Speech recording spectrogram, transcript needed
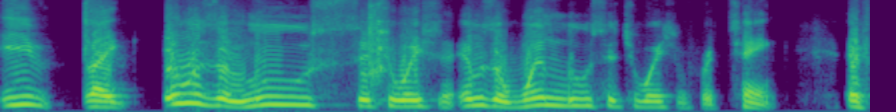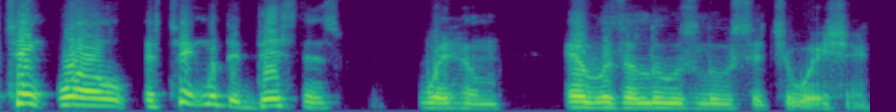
even like it was a lose situation, it was a win-lose situation for Tank. If Tank well, if Tank went the distance with him, it was a lose-lose situation.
